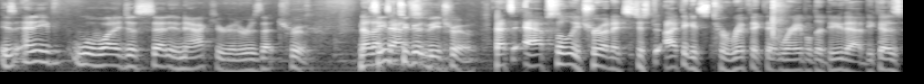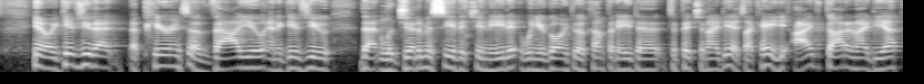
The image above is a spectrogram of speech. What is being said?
Is any, well, what I just said inaccurate or is that true? No, that seems too good to be true. That's absolutely true, and it's just I think it's terrific that we're able to do that because you know it gives you that appearance of value and it gives you that legitimacy that you need it when you're going to a company to, to pitch an idea. It's like, hey, I've got an idea,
